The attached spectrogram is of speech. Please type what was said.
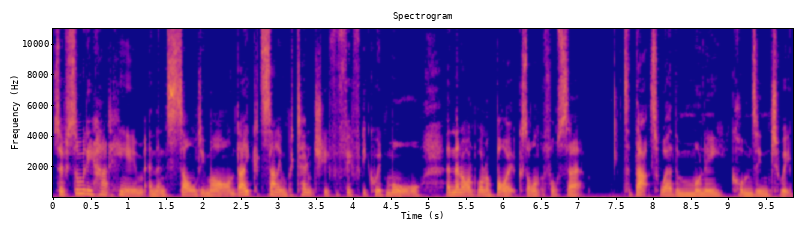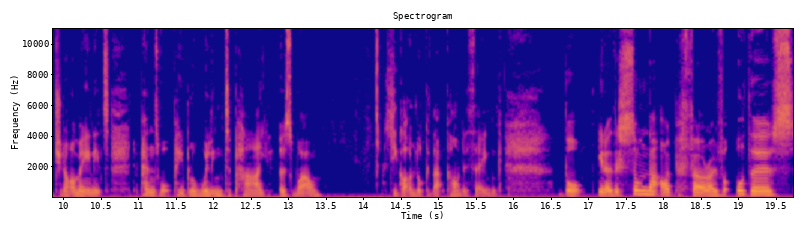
So if somebody had him and then sold him on, they could sell him potentially for 50 quid more, and then I'd want to buy it because I want the full set. So that's where the money comes into it. Do you know what I mean? It depends what people are willing to pay as well. So you got to look at that kind of thing. But you know, there's some that I prefer over others.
